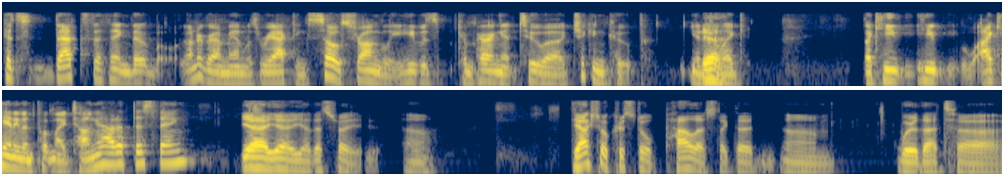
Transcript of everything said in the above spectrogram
Because that's the thing. The Underground Man was reacting so strongly. He was comparing it to a chicken coop. You know, yeah. like like he he. I can't even put my tongue out at this thing. Yeah, yeah, yeah. That's right. Uh, the actual Crystal Palace, like the um, where that uh,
